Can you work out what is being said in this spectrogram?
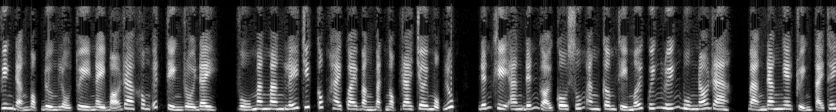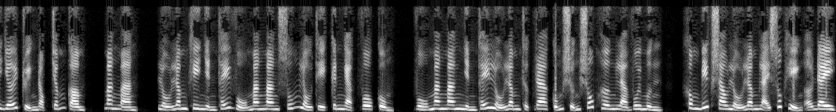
viên đạn bọc đường lộ tùy này bỏ ra không ít tiền rồi đây, vụ mang mang lấy chiếc cốc hai quai bằng bạch ngọc ra chơi một lúc, đến khi An đến gọi cô xuống ăn cơm thì mới quyến luyến buông nó ra, bạn đang nghe truyện tại thế giới truyện đọc.com, mang Mang, lộ lâm khi nhìn thấy vụ mang mang xuống lầu thì kinh ngạc vô cùng, vụ mang mang nhìn thấy lộ lâm thực ra cũng sửng sốt hơn là vui mừng, không biết sao lộ lâm lại xuất hiện ở đây,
